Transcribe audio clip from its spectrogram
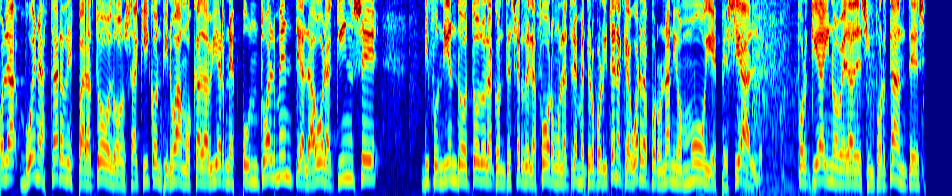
Hola, buenas tardes para todos. Aquí continuamos cada viernes puntualmente a la hora 15 difundiendo todo el acontecer de la Fórmula 3 Metropolitana que aguarda por un año muy especial porque hay novedades importantes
